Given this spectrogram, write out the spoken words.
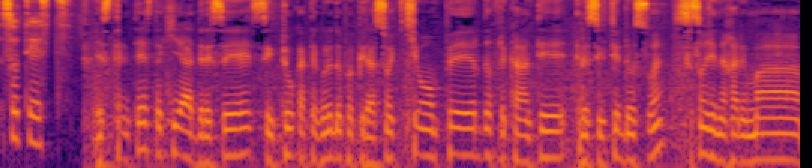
ce test C'est un test qui est adressé surtout aux catégories de population qui ont peur de fréquenter les structures de soins. Ce sont généralement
